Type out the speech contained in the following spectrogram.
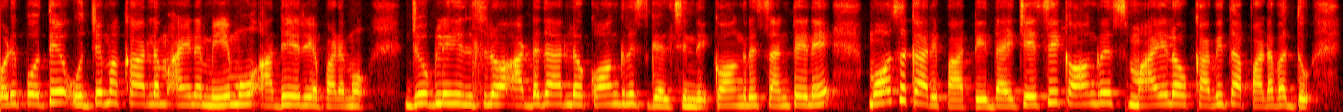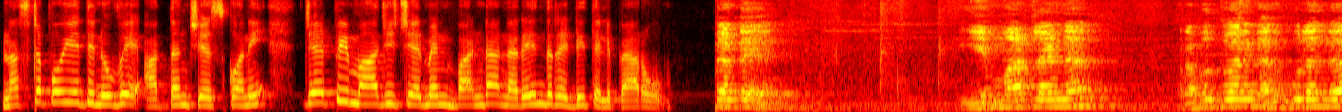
ఓడిపోతే ఉద్యమకారులం ఆయన మేము అధైర్యపడము. జూబ్లీ హిల్స్లో అడ్డదారిలో కాంగ్రెస్ గెలిచింది. కాంగ్రెస్ అంటేనే మోసకారి పార్టీ. దయచేసి కాంగ్రెస్ మాయలో కవిత పడవద్దు. నష్టపోయేది నువ్వే అర్థం చేసుకొని జెడ్పీ మాజీ చైర్మన్ బండా నరేందర్ రెడ్డి తెలిపారు. ఏం మాట్లాడినా ప్రభుత్వానికి అనుకూలంగా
